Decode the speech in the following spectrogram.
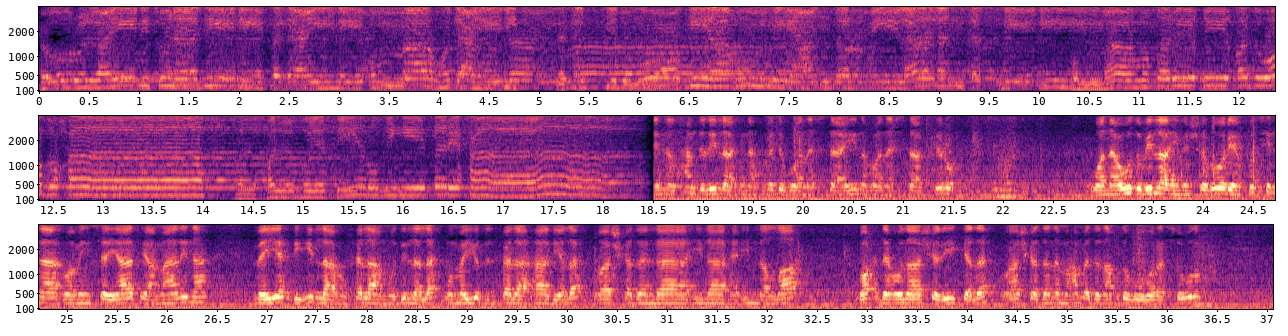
حور العين تناديني فدعيني أماه دعيني لتبكي دموعك يا أمي عن دربي لا لن تثنيني. أماه طريقي قد وضحى والقلب يسير به فرحا. إن الحمد لله نحمده ونستعينه ونستغفره. ونعوذ بالله من شرور أنفسنا ومن سيئات أعمالنا من يهده الله فلا مضل له ومن يضلل فلا هادي له وأشهد أن لا إله إلا الله وحده لا شريك له وأشهد أن محمدا عبده ورسوله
